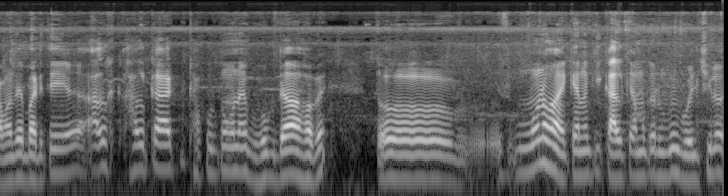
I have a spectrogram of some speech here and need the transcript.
আমাদের বাড়িতে হাল- হালকা ঠাকুরকে মনে হয় ভোগ দেওয়া হবে। তো মনে হয় কেন কি কালকে আমাকে রুমি বলছিল,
